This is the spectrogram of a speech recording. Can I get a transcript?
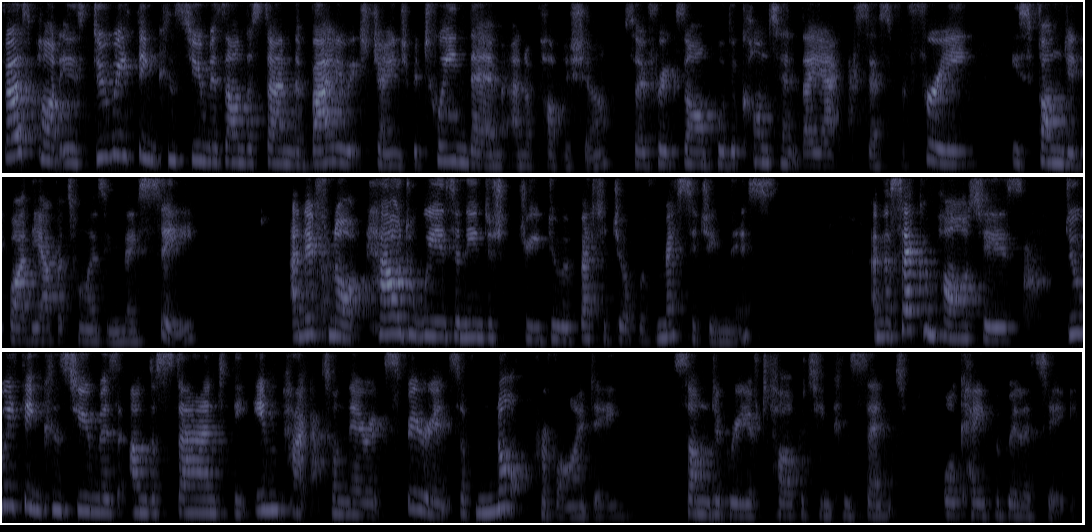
First part is, do we think consumers understand the value exchange between them and a publisher? So for example, the content they access for free is funded by the advertising they see. And if not, how do we as an industry do a better job of messaging this? And the second part is, do we think consumers understand the impact on their experience of not providing some degree of targeting consent or capability?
